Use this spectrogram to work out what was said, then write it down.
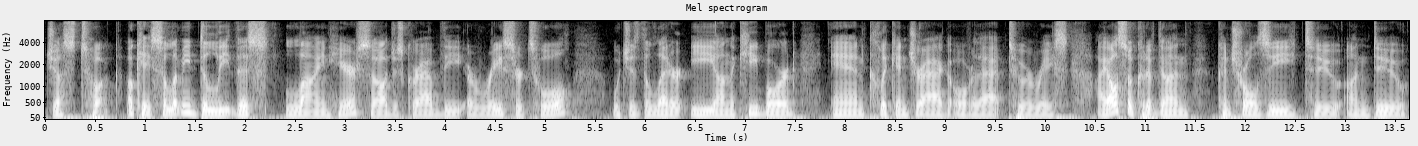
just took. Okay, so let me delete this line here. So I'll just grab the eraser tool, which is the letter E on the keyboard, and click and drag over that to erase. I also could have done Control Z to undo,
